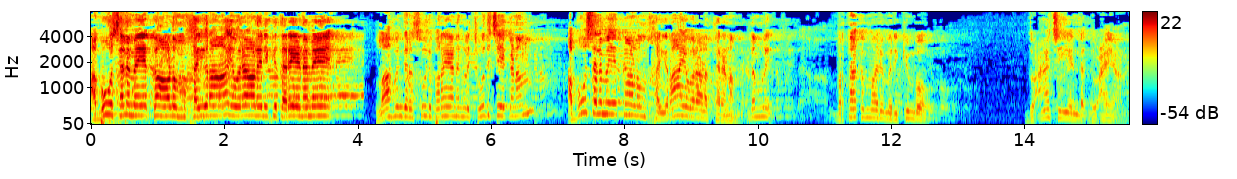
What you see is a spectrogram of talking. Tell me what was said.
അബൂ സലമയെക്കാളും ഖൈറായ ഒരാൾ എനിക്ക് തരയണമേ അള്ളാഹുവിന്റെ റസൂൽ പറയാണ് നിങ്ങൾ ചോദിച്ചേക്കണം. അബൂ സലമയെക്കാളും ഖൈറായ ഒരാളെ തരണം ഇത് നമ്മള് ഭർത്താക്കന്മാര് മരിക്കുമ്പോ ദുആ ചെയ്യേണ്ട ദുആയാണ്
